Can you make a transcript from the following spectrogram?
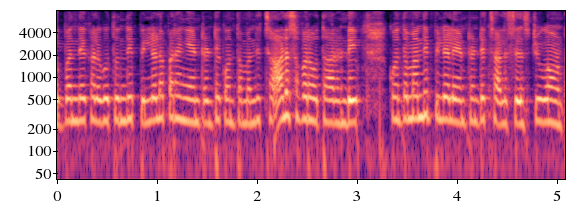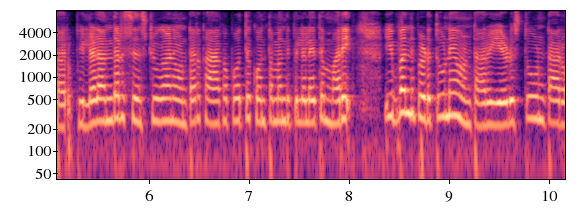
ఇబ్బందే కలుగుతుంది. పిల్లల పరంగా ఏంటంటే కొంతమంది చాలా సఫర్ అవుతారండి. కొంతమంది పిల్లలు ఏంటంటే చాలా సెన్సిటివ్గా ఉంటారు. పిల్లలందరూ సెన్సిటివ్గానే ఉంటారు. కాకపోతే కొంతమంది పిల్లలైతే మరి ఇబ్బంది పెడుతూనే ఉంటారు. ఏడుస్తూ ఉంటారు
